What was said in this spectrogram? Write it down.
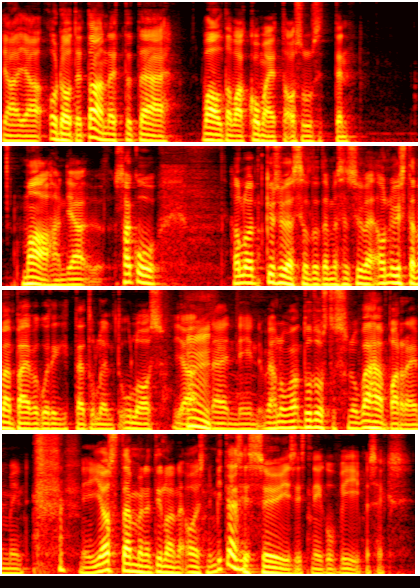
ja, ja odotetaan, että tämä valtava kometta osuu sitten maahan, ja Saku, haluan kysyä siltä tämmöisen syvä, on ystävänpäivä kuitenkin, tämä tulee nyt ulos ja mm. näin, niin me haluan tutustua sinun vähän paremmin. niin jos tämmöinen tilanne olisi, niin mitä siis söisit niin kuin viimeiseksi?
